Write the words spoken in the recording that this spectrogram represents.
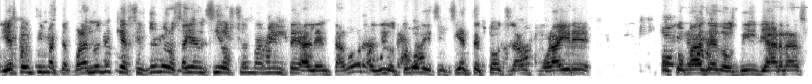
Y esta última temporada no es de que sus números hayan sido sumamente alentadoras, digo, tuvo 17 touchdowns por aire, poco más de 2.000 yardas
